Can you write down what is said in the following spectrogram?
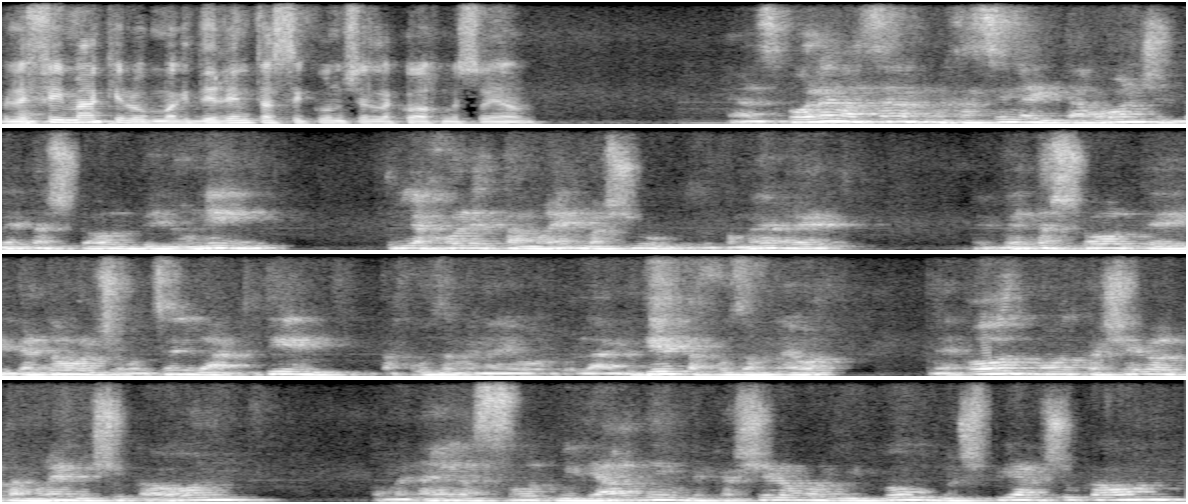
ולפי מה כאילו מגדירים את הסיכון של לקוח מסוים? אז פה למעשה אנחנו נכנסים ליתרון של בית השקעות בינוני, הוא יכול לתמרן בשוק. זאת אומרת, בית השקעות אה, גדול שרוצה להקטין את אחוז המניות או להגדיל את אחוז המניות, מאוד מאוד קשה לו לתמרן בשוק ההון, הוא מנהל עשרות מיליארדים וקשה לו מאוד למכור, הוא משפיע על שוק ההון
